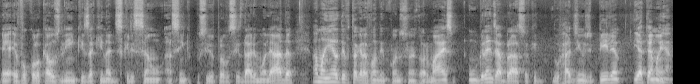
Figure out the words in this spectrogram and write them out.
É, eu vou colocar os links aqui na descrição assim que possível para vocês darem uma olhada. Amanhã eu devo estar gravando em condições normais. Um grande abraço aqui do Radinho de Pilha e até amanhã.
